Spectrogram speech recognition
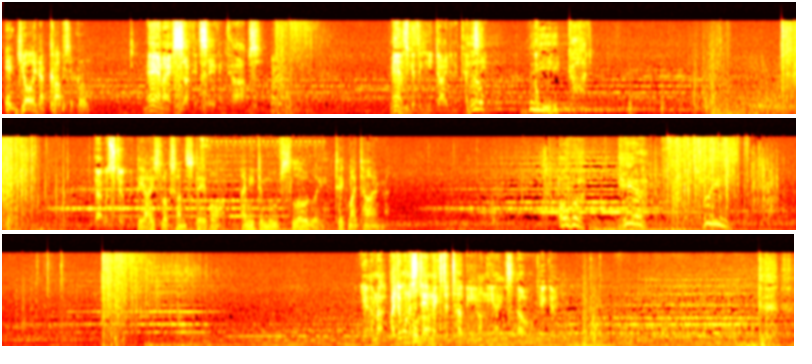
Enjoy the copsicle. Man, I suck at saving cops. Man, it's a good thing he died in a cutscene. Oh, God. That was stupid. The ice looks unstable. I need to move slowly. Take my time. Over here, please. Yeah, I'm not. I don't want to Hold stand on. next to Tubby on the ice. Oh, okay, good.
